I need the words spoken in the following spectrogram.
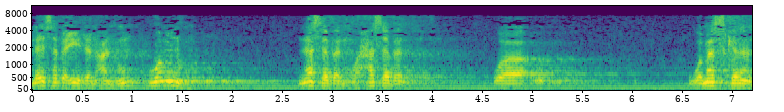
ليس بعيدا عنهم هو منهم. نسبا وحسبا و ومسكنا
